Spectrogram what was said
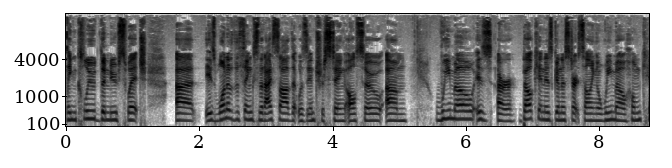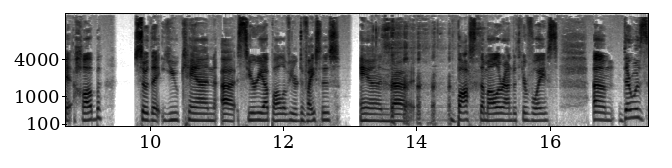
include the new switch uh, is one of the things that I saw that was interesting. Also, um, Wemo is, or Belkin is going to start selling a Wemo HomeKit hub so that you can uh, Siri up all of your devices and uh, boss them all around with your voice. Um, there was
